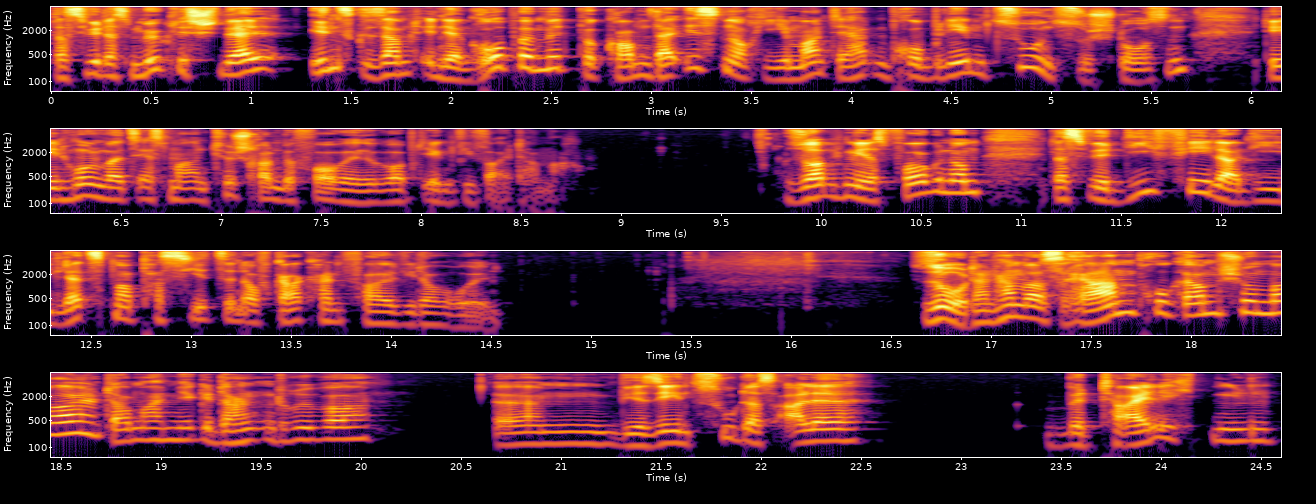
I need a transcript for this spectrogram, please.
dass wir das möglichst schnell insgesamt in der Gruppe mitbekommen. Da ist noch jemand, der hat ein Problem, zu uns zu stoßen. Den holen wir jetzt erstmal an den Tisch ran, bevor wir überhaupt irgendwie weitermachen. So habe ich mir das vorgenommen, dass wir die Fehler, die letztes Mal passiert sind, auf gar keinen Fall wiederholen. So, dann haben wir das Rahmenprogramm schon mal. Da mache ich mir Gedanken drüber. Ähm, wir sehen zu, dass alle Beteiligten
